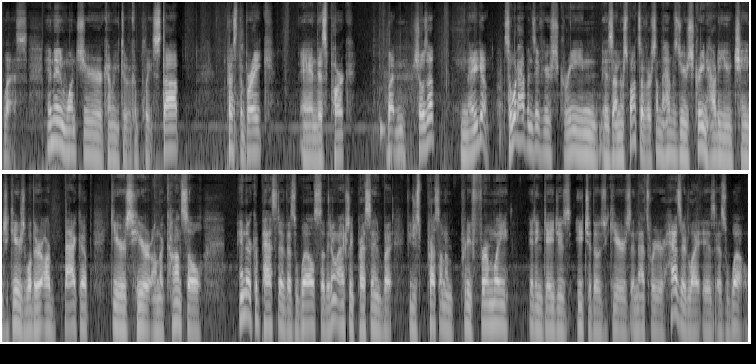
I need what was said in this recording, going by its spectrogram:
less. And then once you're coming to a complete stop, press the brake and this park button shows up and there you go. So what happens if your screen is unresponsive or something happens to your screen? How do you change gears? Well, there are backup gears here on the console and they're capacitive as well. So they don't actually press in, but if you just press on them pretty firmly, it engages each of those gears and that's where your hazard light is as well.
